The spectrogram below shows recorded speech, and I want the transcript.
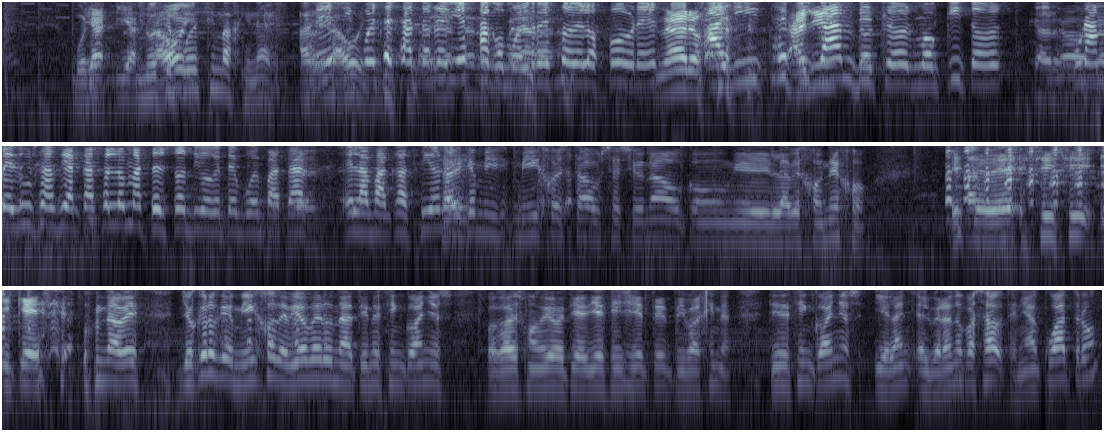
Bueno, y, hasta no te puedes imaginar. si fuese esa torre vieja como el resto de los pobres, allí te pican bichos, moquitos, una medusa, si acaso es lo más exótico que te puede pasar en las vacaciones. ¿Sabes que mi, mi, hijo está obsesionado con el abejonejo? Este sí, sí, y que una vez, yo creo que mi hijo debió ver una, tiene 5 años, porque a veces cuando digo que tiene 17, te imaginas, tiene 5 años y el, el verano pasado tenía 4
